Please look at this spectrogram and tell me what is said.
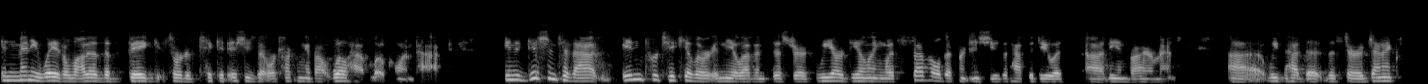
in many ways, a lot of the big sort of ticket issues that we're talking about will have local impact. In addition to that, in particular in the 11th district, we are dealing with several different issues that have to do with uh, the environment. Uh, we've had the, the Sterigenics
